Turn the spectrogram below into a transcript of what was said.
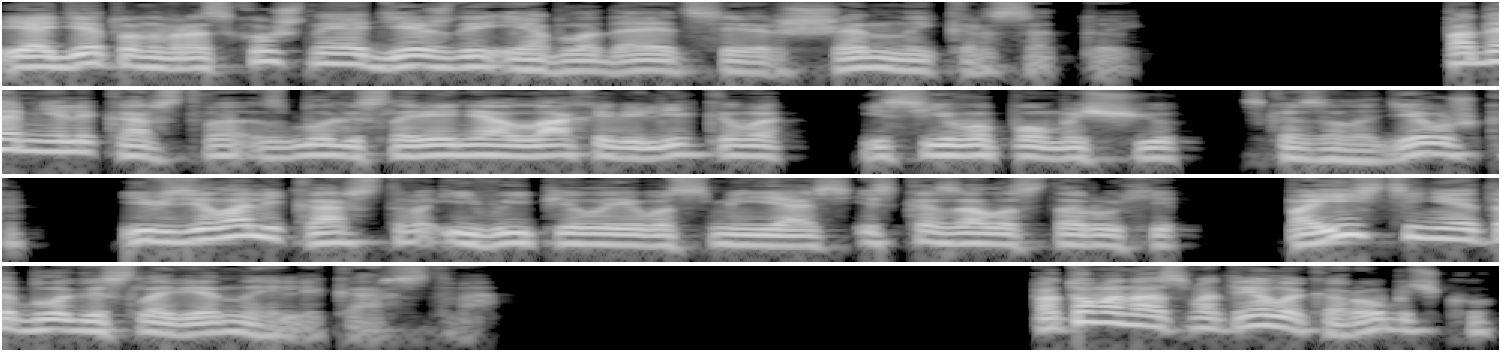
и одет он в роскошные одежды и обладает совершенной красотой. «Подай мне лекарство с благословения Аллаха Великого и с его помощью», — сказала девушка, и взяла лекарство и выпила его, смеясь, и сказала старухе, Поистине это благословенное лекарство. Потом она осмотрела коробочку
